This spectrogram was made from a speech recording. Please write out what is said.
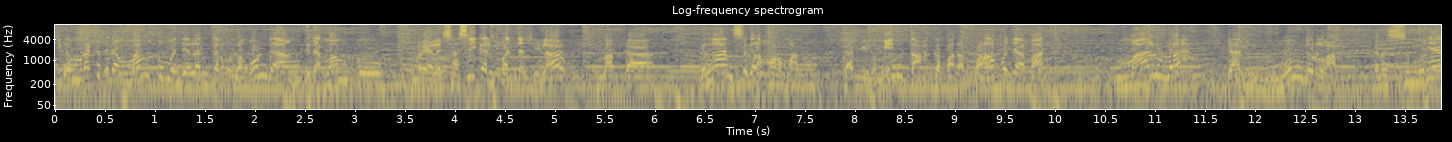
Jika mereka tidak mampu menjalankan undang-undang, tidak mampu merealisasikan Pancasila, maka dengan segala hormat kami meminta kepada para pejabat malulah dan mundurlah karena sesungguhnya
